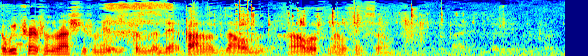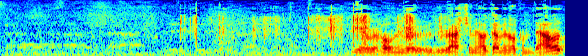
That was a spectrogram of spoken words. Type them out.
Are we correct from the Rashi from from the bottom of the Dalit? I don't think so. Yeah, we're holding the Rashi Mal Gabi Malcolm Dalit.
